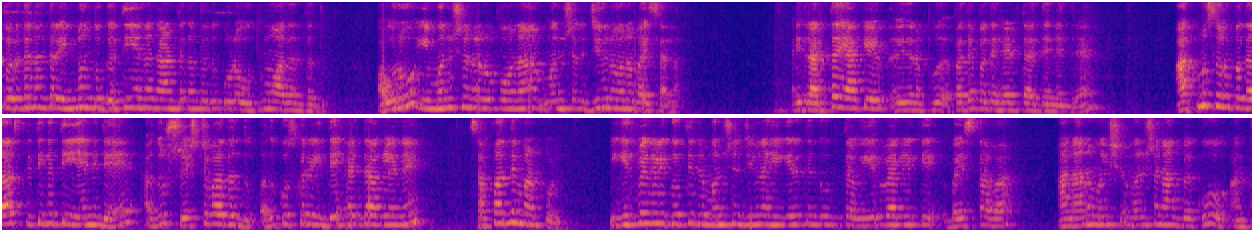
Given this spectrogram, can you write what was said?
ತೊರೆದ ನಂತರ ಇನ್ನೊಂದು ಗತಿಯನ್ನ ಕಾಣ್ತಕ್ಕಂಥದ್ದು ಕೂಡ ಉತ್ತಮವಾದಂಥದ್ದು. ಅವರು ಈ ಮನುಷ್ಯನ ರೂಪವನ್ನ, ಮನುಷ್ಯನ ಜೀವನವನ್ನ ಬಯಸಲ್ಲ. ಇದ್ರ ಅರ್ಥ ಯಾಕೆ ಇದನ್ನ ಪದೇ ಪದೇ ಹೇಳ್ತಾ ಇದ್ದೇನೆ ಅಂದ್ರೆ ಆತ್ಮಸ್ವರೂಪದ ಸ್ಥಿತಿಗತಿ ಏನಿದೆ, ಅದು ಶ್ರೇಷ್ಠವಾದದ್ದು. ಅದಕ್ಕೋಸ್ಕರ ಈ ದೇಹ ಇದ್ದಾಗ್ಲೇನೆ ಸಂಪಾದನೆ ಮಾಡ್ಕೊಳ್ಳಿ. ಈಗ ಇರುವೆಗಳಿಗೆ ಗೊತ್ತಿದ್ರೆ ಮನುಷ್ಯನ ಜೀವನ ಹೀಗಿರುತ್ತೆ ಅಂತ ಗೊತ್ತಿರ್ತಾವ. ಇರುವೆ ಆಗ್ಲಿಕ್ಕೆ ಬಯಸ್ತಾವ, ಆ ನಾನು ಮನುಷ್ಯ, ಮನುಷ್ಯನಾಗ್ಬೇಕು ಅಂತ.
